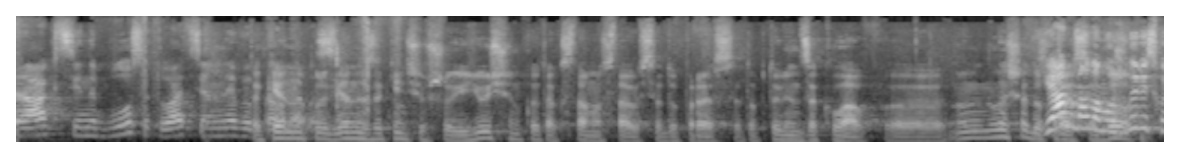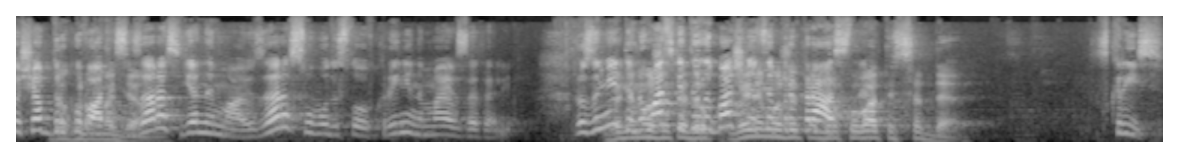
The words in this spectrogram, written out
реакції не було, ситуація не Так я не виправлялася. я не закінчив, що і Ющенко так само ставився до преси. Тобто він заклав е, ну не лише до Я преси. мала до- можливість хоча б до друкуватися. громадян. Зараз я не маю. Зараз свободи слова в країні немає взагалі. ви Розумієте, не громадське можете, друк- телебачення ви не це можете друкуватися де? Скрізь.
